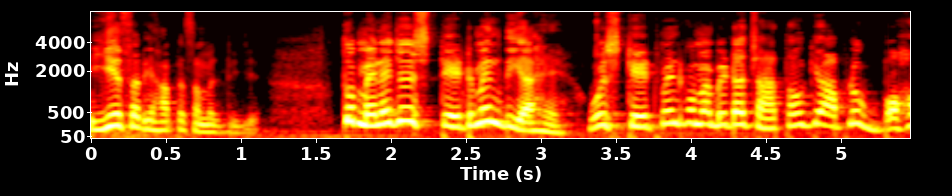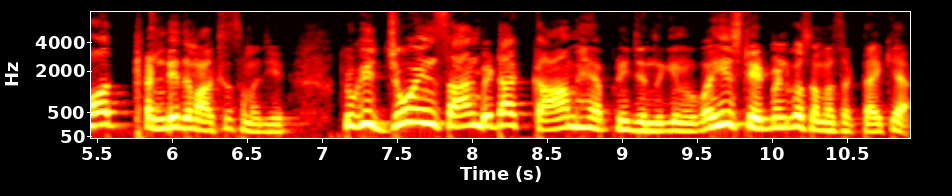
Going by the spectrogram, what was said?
ये सर यहाँ पे समझ लीजिए। तो मैंने जो स्टेटमेंट दिया है, वो स्टेटमेंट को मैं बेटा चाहता हूँ कि आप लोग बहुत ठंडे दिमाग से समझिए। क्योंकि जो इंसान बेटा काम है अपनी ज़िंदगी में, वही स्टेटमेंट को समझ सकता है क्या?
